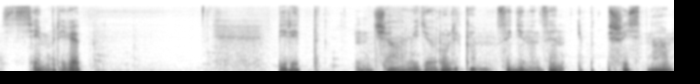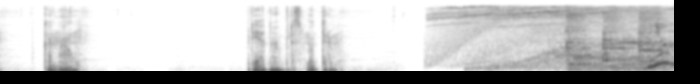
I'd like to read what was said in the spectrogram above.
Всем привет! Перед началом видеоролика зайди на Дзен и подпишись на канал. Приятного просмотра. Днем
